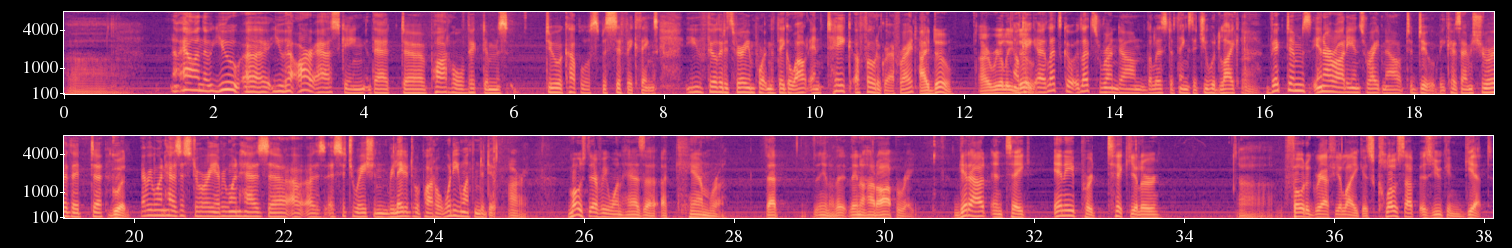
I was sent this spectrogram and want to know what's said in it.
Now, Alan, though you uh, you are asking that uh, pothole victims do a couple of specific things. You feel that it's very important that they go out and take a photograph, right? I do. I really do. Okay, uh, let's go. Let's run down the list of things that you would like mm. victims in our audience right now to do, because I'm sure that uh, good. Everyone has a story. Everyone has uh, a, a, a, situation related to a pothole. What do you want them to do? All right. Most everyone has a, a camera that you know they, they know how to operate. Get out and take any particular uh, photograph you like, as close up as you can get.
